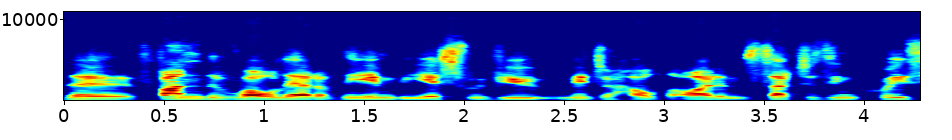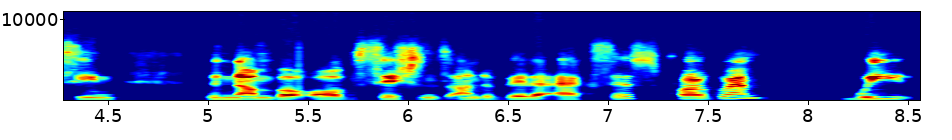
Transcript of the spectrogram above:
the fund the rollout of the MBS review mental health items, such as increasing the number of sessions under Better Access program. We,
